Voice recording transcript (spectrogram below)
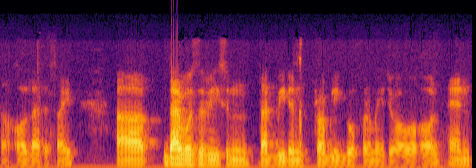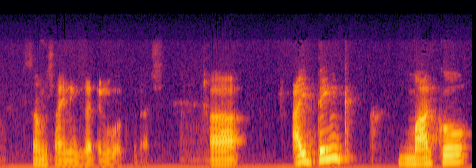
uh, all that aside. Uh, that was the reason that we didn't probably go for a major overhaul and some signings that didn't work for us. Uh, I think Marco,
